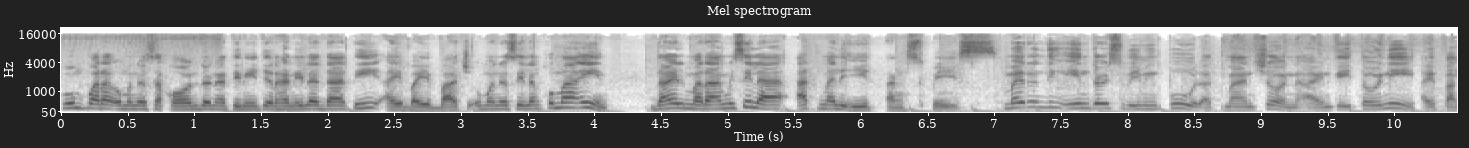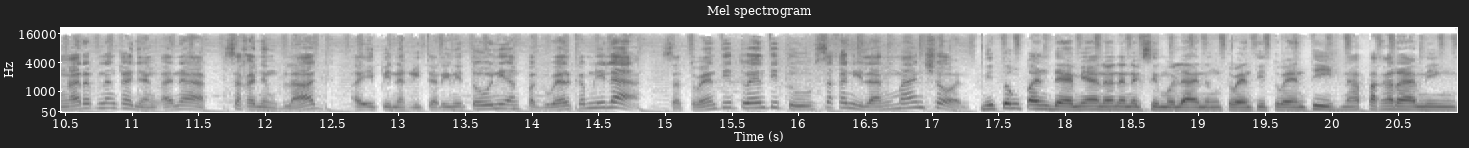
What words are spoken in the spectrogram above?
Kumpara umano sa kondo na tinitirhan nila dati ay by batch umano silang kumain dahil marami sila at maliit ang space. Mayroon ding indoor swimming pool at mansion na ayon kay Tony ay pangarap ng kanyang anak. Sa kanyang vlog ay ipinakita rin ni Tony ang pag-welcome nila sa 2022 sa kanilang mansion. Nitong pandemya no, na nagsimula noong 2020, napakaraming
